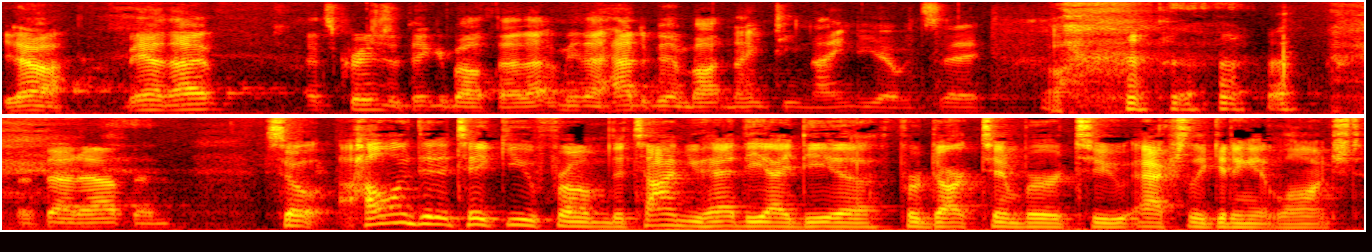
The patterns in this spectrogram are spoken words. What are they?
Yeah, man, that that's crazy to think about that. I mean, that had to be about 1990, I would say, oh. that that happened. So, how long did it take you from the time you had the idea for Dark Timber to actually getting it launched?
